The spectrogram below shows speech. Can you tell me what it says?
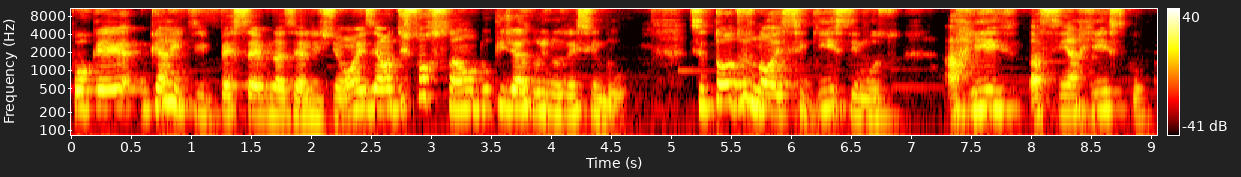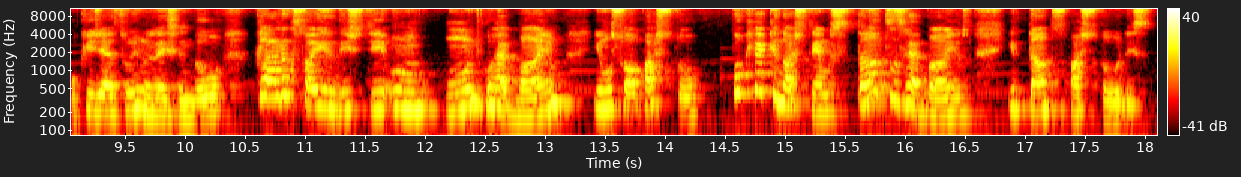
porque o que a gente percebe nas religiões é uma distorção do que Jesus nos ensinou. Se todos nós seguíssemos a, assim, a risco o que Jesus nos ensinou, claro que só ia existir um, um único rebanho e um só pastor. Por que, é que nós temos tantos rebanhos e tantos pastores?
